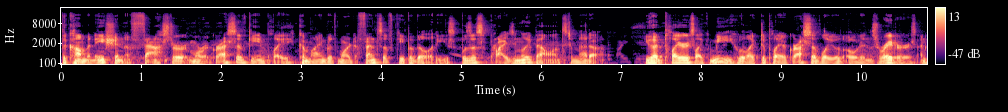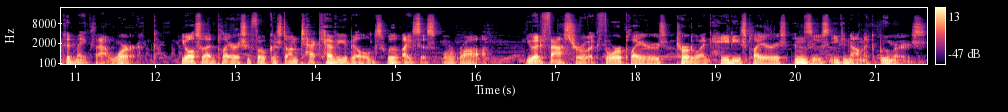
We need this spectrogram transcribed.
The combination of faster, more aggressive gameplay combined with more defensive capabilities was a surprisingly balanced meta. You had players like me who liked to play aggressively with Odin's Raiders and could make that work. You also had players who focused on tech heavy builds with Isis or Ra. You had fast heroic Thor players, turtling Hades players, and Zeus economic boomers.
